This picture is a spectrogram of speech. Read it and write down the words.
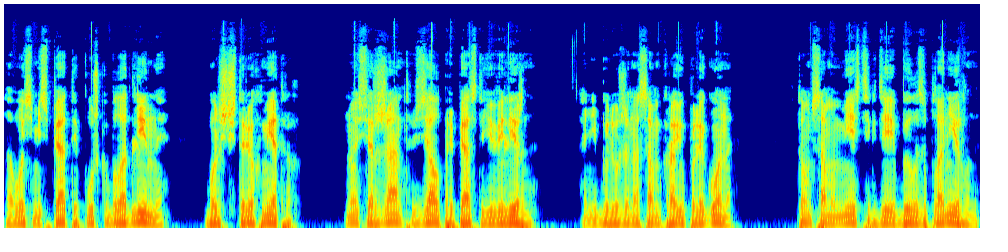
На 85-й пушка была длинная, больше четырех метров, но сержант взял препятствие ювелирно. Они были уже на самом краю полигона, в том самом месте, где и было запланировано.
